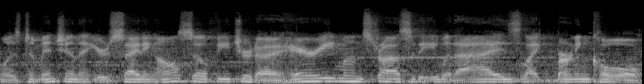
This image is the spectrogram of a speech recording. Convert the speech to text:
was to mention that your sighting also featured a hairy monstrosity with eyes like burning coal.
